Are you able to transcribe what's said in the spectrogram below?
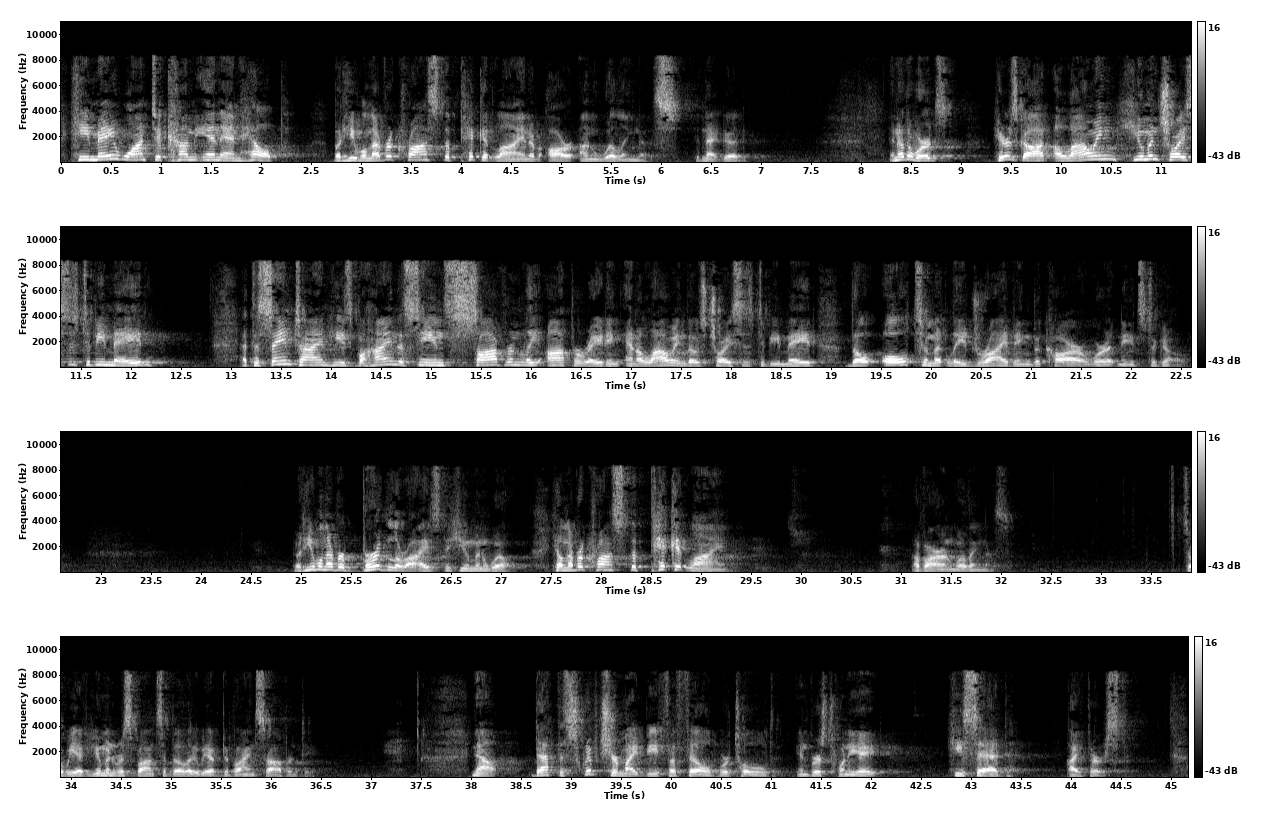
He may want to come in and help, but he will never cross the picket line of our unwillingness. Isn't that good? In other words, here's God allowing human choices to be made. At the same time, he's behind the scenes sovereignly operating and allowing those choices to be made, though ultimately driving the car where it needs to go. But he will never burglarize the human will. He'll never cross the picket line of our unwillingness. So we have human responsibility, we have divine sovereignty. Now, that the scripture might be fulfilled, we're told in verse 28, he said, I thirst.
